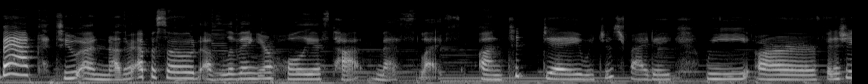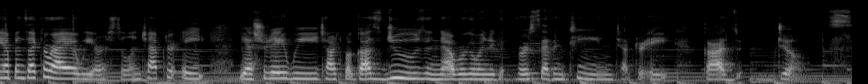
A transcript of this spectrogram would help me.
back to another episode of Living Your Holiest Hot Mess Life. On today, which is Friday, we are finishing up in Zechariah. We are still in chapter 8. Yesterday, we talked about God's do's, and now we're going to verse 17, chapter 8, God's don'ts.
